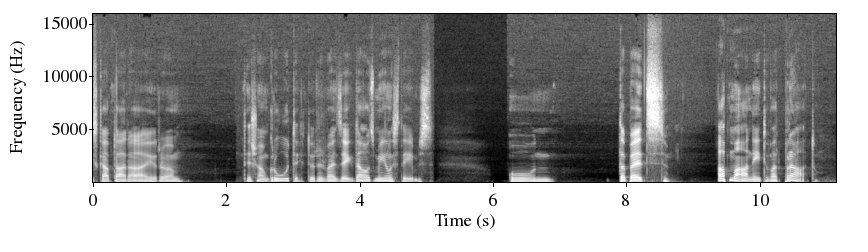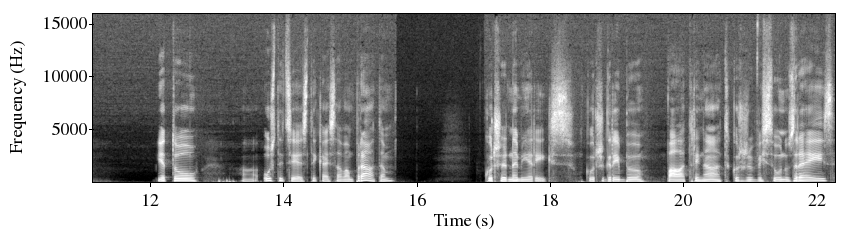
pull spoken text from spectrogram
izkāpt ārā ir um, tiešām grūti, tur ir vajadzīga daudz mīlestības. Un tāpēc apmānīt var prātu. Ja tu uh, uzticies tikai savam prātam, kurš ir nemierīgs, kurš grib pātrināt, kurš grib visu un uzreiz,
